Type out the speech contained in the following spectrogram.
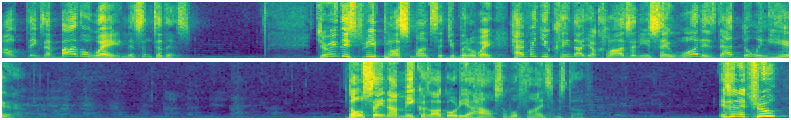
out things. And by the way, listen to this. During these three plus months that you've been away, haven't you cleaned out your closet and you say, What is that doing here? Don't say not me, because I'll go to your house and we'll find some stuff. Isn't it true?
